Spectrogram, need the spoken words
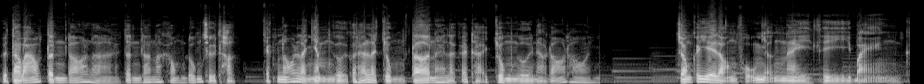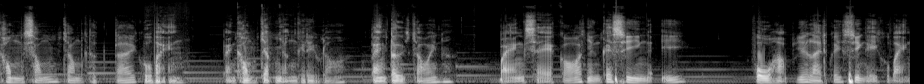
Người ta báo tin đó là, tin đó nó không đúng sự thật. Chắc nói là nhầm người, có thể là trùng tên hay là có thể trùng người nào đó thôi. Trong cái giai đoạn phủ nhận này thì bạn không sống trong thực tế của bạn. Bạn không chấp nhận cái điều đó. Bạn từ chối nó. Bạn sẽ có những cái suy nghĩ phù hợp với lại cái suy nghĩ của bạn.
